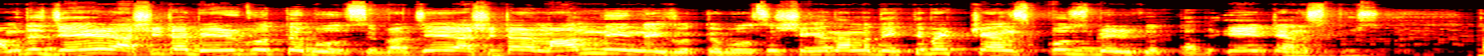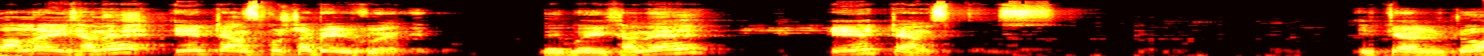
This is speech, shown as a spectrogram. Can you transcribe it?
আমাদের যে রাশিটা বের করতে বলছে বা যে রাশিটার মান নির্ণয় করতে বলছে, সেখানে আমরা দেখতে পাই ট্রান্সপোজ বের করতে হবে এ ট্রান্সপোজ তো আমরা এখানে এ ট্রান্সপোজটা বের করে নিব। দেখব এখানে A transpose equal to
